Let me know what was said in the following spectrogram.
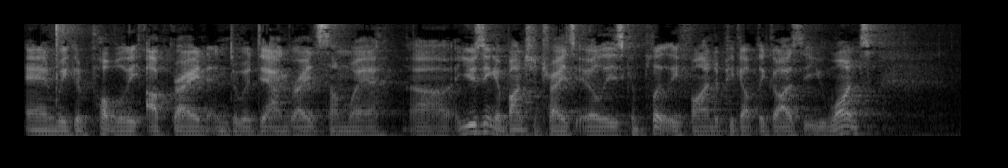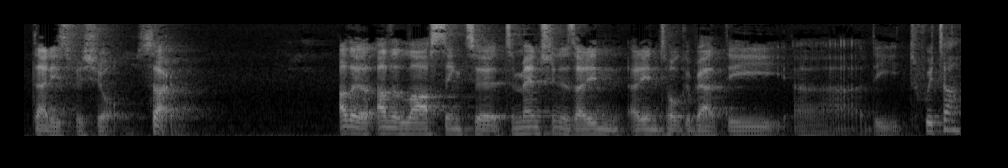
and we could probably upgrade and do a downgrade somewhere. Uh, using a bunch of trades early is completely fine to pick up the guys that you want. That is for sure. So other other last thing to, to mention is I didn't I didn't talk about the uh, the Twitter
